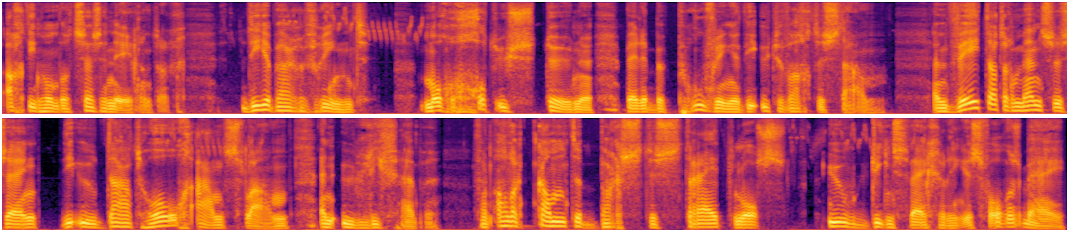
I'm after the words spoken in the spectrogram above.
1896. Dierbare vriend, mogen God u steunen bij de beproevingen die u te wachten staan. En weet dat er mensen zijn die uw daad hoog aanslaan en u liefhebben. Van alle kanten barst de strijd los uw dienstweigering is volgens mij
